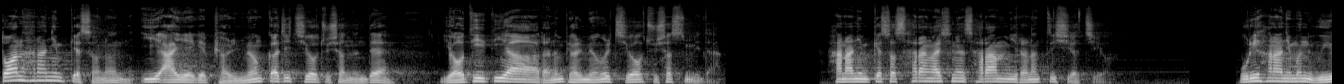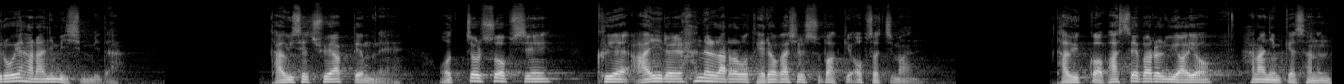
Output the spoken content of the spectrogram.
또한 하나님께서는 이 아이에게 별명까지 지어 주셨는데 여디디아라는 별명을 지어 주셨습니다. 하나님께서 사랑하시는 사람이라는 뜻이었지요. 우리 하나님은 위로의 하나님이십니다. 다윗의 죄악 때문에 어쩔 수 없이 그의 아이를 하늘나라로 데려가실 수밖에 없었지만 다윗과 바세바를 위하여 하나님께서는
